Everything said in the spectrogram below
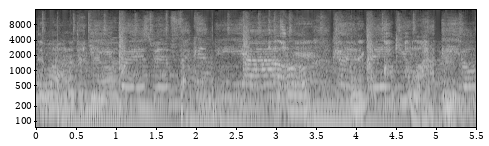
시대만 알아들으면 나중에 은행 꼭 갚아라 응?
